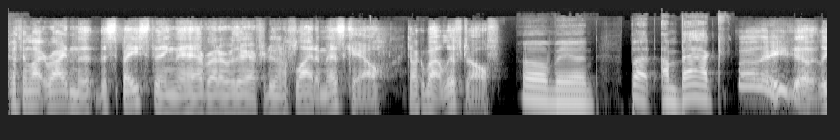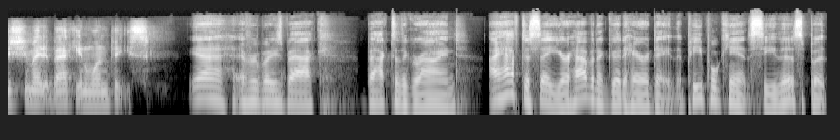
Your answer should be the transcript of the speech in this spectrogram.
nothing like riding the, the space thing they have right over there after doing a flight of mezcal. Talk about liftoff. Oh man. But i'm back. Well there you go. At least you made it back in one piece. Yeah everybody's back back to the grind. I have to say, you're having a good hair day. The people can't see this, but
